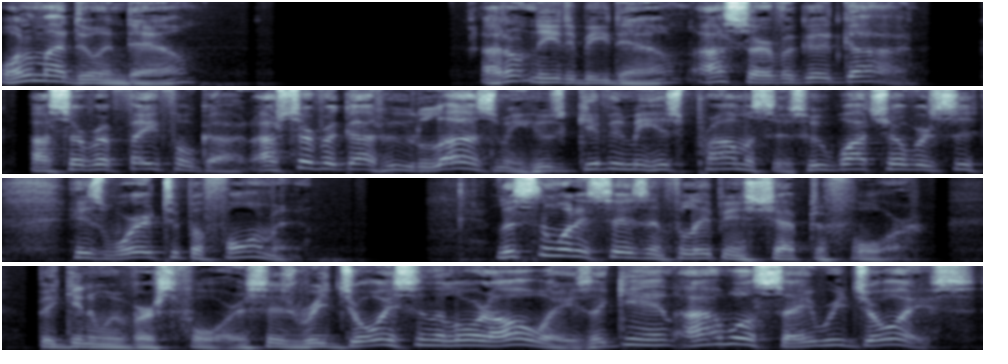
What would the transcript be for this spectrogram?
what am I doing down? I don't need to be down. I serve a good God. I serve a faithful God. I serve a God who loves me, who's given me his promises, who watch over his word to perform it. Listen to what it says in Philippians chapter 4 beginning with verse 4. It says, Rejoice in the Lord always. Again, I will say, rejoice.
